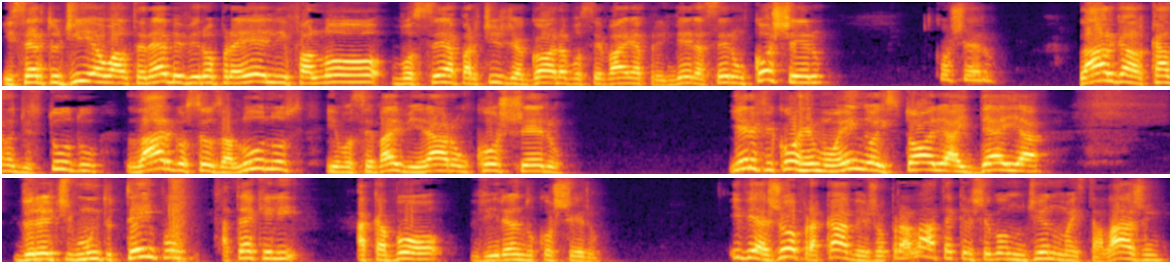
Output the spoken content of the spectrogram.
E certo dia o Alter Rebbe virou para ele e falou: Você, a partir de agora, você vai aprender a ser um cocheiro. Cocheiro. Larga a casa de estudo, larga os seus alunos e você vai virar um cocheiro. E ele ficou remoendo a história, a ideia, durante muito tempo, até que ele acabou virando cocheiro. E viajou para cá, viajou para lá, até que ele chegou num dia numa estalagem,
